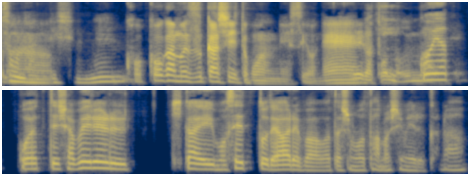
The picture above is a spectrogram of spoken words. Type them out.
そうなんですよね。ここが難しいところなんですよね。映画撮るのうまいこうやこうやって喋れる機会もセットであれば私も楽しめるかな。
